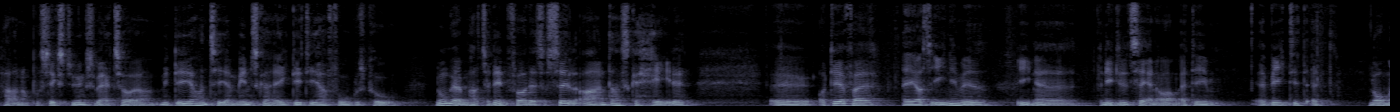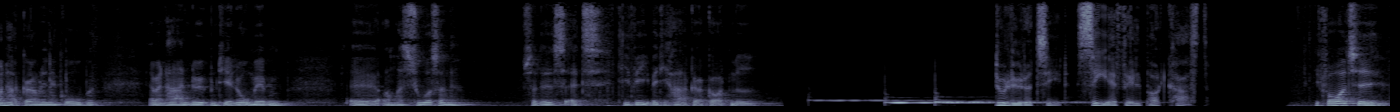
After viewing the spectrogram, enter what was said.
har nogle projektstyringsværktøjer, men det at håndtere mennesker er ikke det, de har fokus på. Nogle af dem har talent for det af sig selv, og andre skal have det. Øh, og derfor er jeg også enig med en af paneldeltagerne om, at det er vigtigt, at når man har at gøre med den her gruppe, at man har en løbende dialog med dem øh, om ressourcerne, således at de ved, hvad de har at gøre godt med. Du lytter til et CFL-podcast. I forhold til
